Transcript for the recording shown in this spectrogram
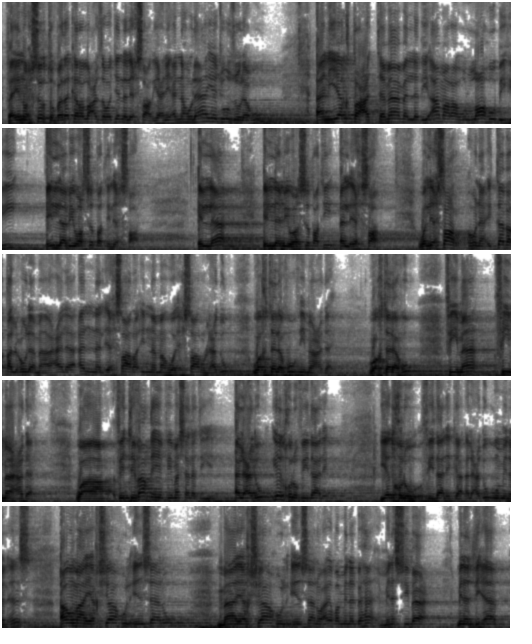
فإن أحصرتم. فذكر الله عز وجل الإحصار يعني أنه لا يجوز له أن يقطع التمام الذي أمره الله به إلا بواسطة الإحصار. إلا إلا بواسطة الإحصار. والإحصار هنا اتفق العلماء على أن الإحصار إنما هو إحصار العدو واختلفوا فيما عداه. واختلفوا فيما فيما عداه. وفي اتفاقهم في مسألة العدو يدخل في ذلك يدخل في ذلك العدو من الإنس أو ما يخشاه الإنسان ما يخشاه الإنسان أيضا من البهائم من السباع من الذئاب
